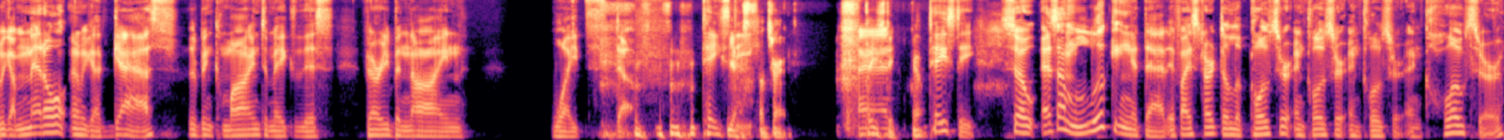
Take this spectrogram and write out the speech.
We got metal and we got gas that have been combined to make this very benign white stuff. Tasty. yes, that's right. And- Tasty. Yep. tasty. So as I'm looking at that, if I start to look closer and closer and closer and closer,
